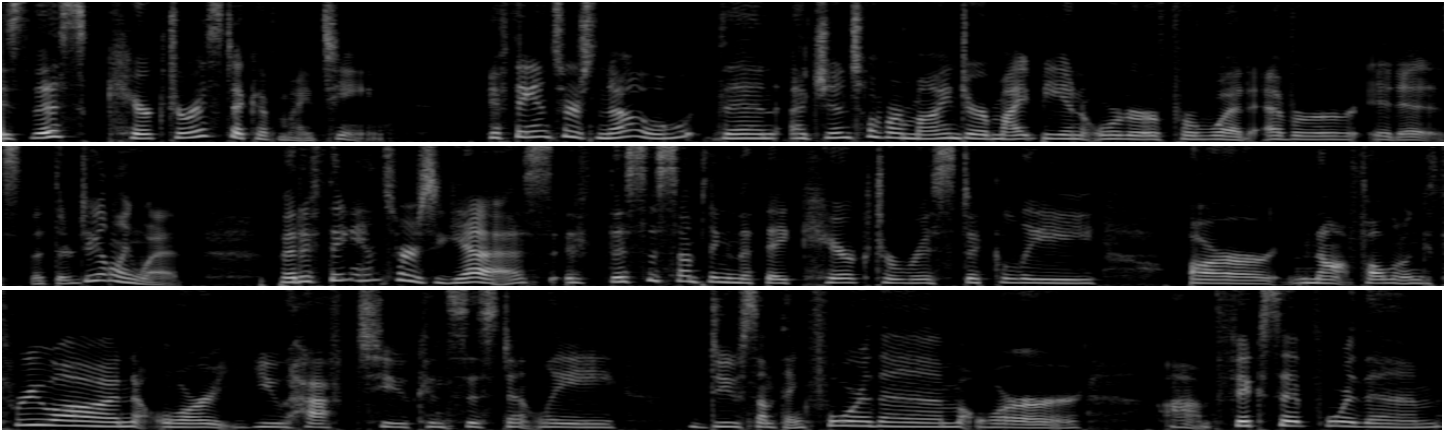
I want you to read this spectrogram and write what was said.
Is this characteristic of my teen? If the answer is no, then a gentle reminder might be in order for whatever it is that they're dealing with. But if the answer is yes, if this is something that they characteristically are not following through on, or you have to consistently do something for them or um, fix it for them,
